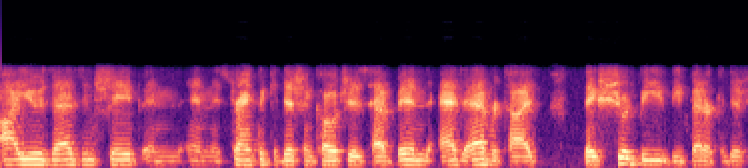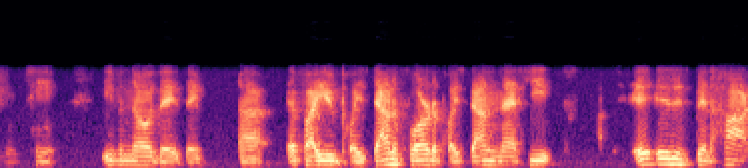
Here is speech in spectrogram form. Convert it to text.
IU is as in shape and, and the strength and condition coaches have been as advertised, they should be the better conditioning team, even though they, they uh, FIU plays down in Florida, plays down in that heat. It, it has been hot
